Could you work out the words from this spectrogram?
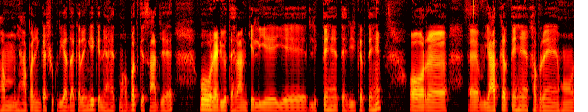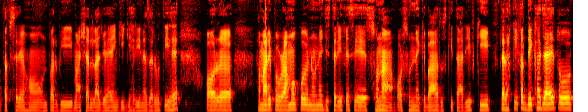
ہم یہاں پر ان کا شکریہ ادا کریں گے کہ نہایت محبت کے ساتھ جو ہے وہ ریڈیو تہران کے لیے یہ لکھتے ہیں تحریر کرتے ہیں۔ اور یاد کرتے ہیں، خبریں ہوں، تبصرے ہوں، ان پر بھی ماشاء اللہ جو ہے ان کی گہری نظر ہوتی ہے۔ اور ہمارے پروگراموں کو انہوں نے جس طریقے سے سنا اور سننے کے بعد اس کی تعریف کی۔ در حقیقت دیکھا جائے تو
